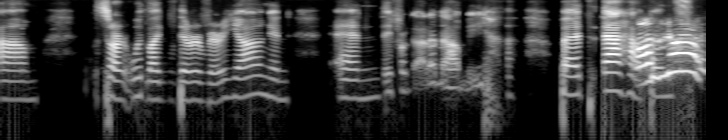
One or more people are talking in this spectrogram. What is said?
Um, started with like they were very young, and and they forgot about me. but that Oh happens. no.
